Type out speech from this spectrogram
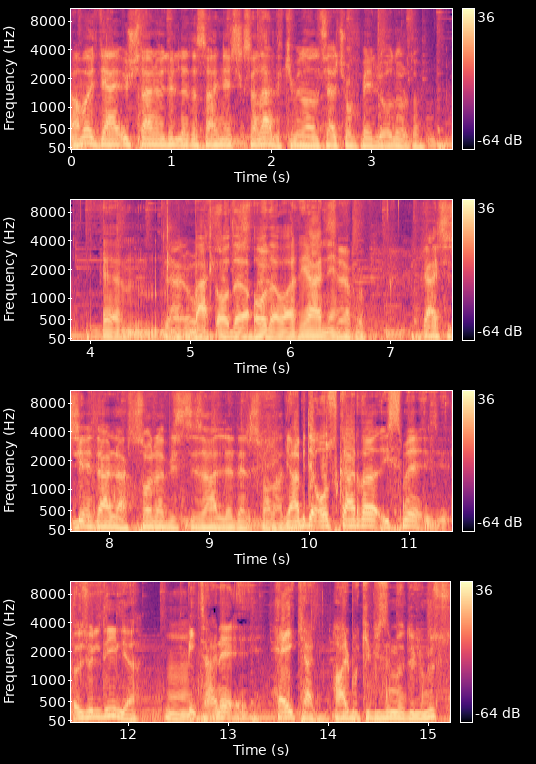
Ama yani 3 tane ödülle de sahneye çıksalardı kimin alacağı çok belli olurdu. Ee, Yani bak o da o da var yani. Şey yapıp. Gerçi şey derler sonra biz sizi hallederiz falan. Ya bir de Oscar'da ismi ödül değil ya. Bir tane heykel. Halbuki bizim ödülümüz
